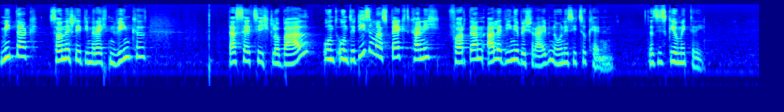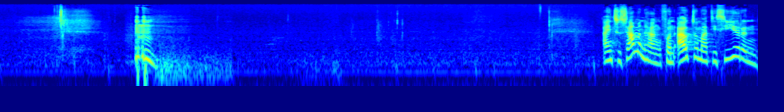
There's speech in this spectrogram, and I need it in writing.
Mittag, Sonne steht im rechten Winkel, das setze ich global und unter diesem Aspekt kann ich fortan alle Dinge beschreiben, ohne sie zu kennen. Das ist Geometrie. Ein Zusammenhang von Automatisieren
